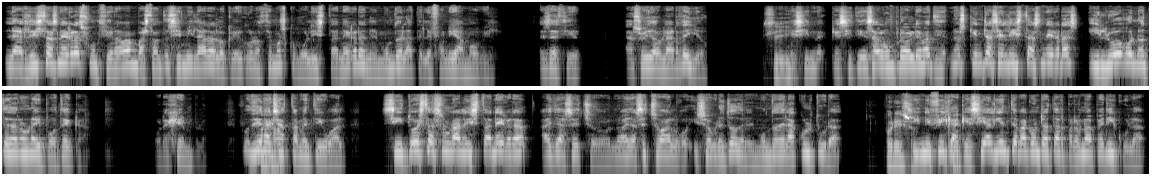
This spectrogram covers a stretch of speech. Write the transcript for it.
Las listas negras funcionaban bastante similar a lo que hoy conocemos como lista negra en el mundo de la telefonía móvil. Es decir, ¿has oído hablar de ello? Sí. Que si, tienes algún problema, te dicen, no es que entras en listas negras y luego no te dan una hipoteca, por ejemplo. Funciona exactamente igual. Si tú estás en una lista negra, hayas hecho o no hayas hecho algo, y sobre todo en el mundo de la cultura, Significa que si alguien te va a contratar para una película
